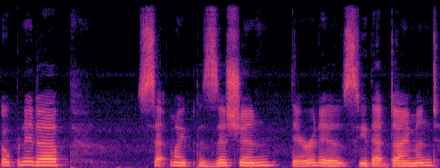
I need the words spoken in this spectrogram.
open it up, set my position. There it is. See that diamond?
